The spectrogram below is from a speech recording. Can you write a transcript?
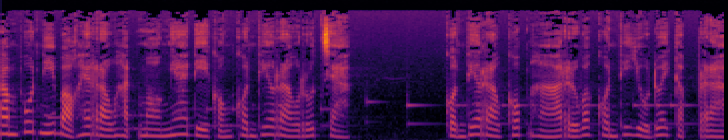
คำพูดนี้บอกให้เราหัดมองแง่ดีของคนที่เรารู้จัก คนที่เราครบหาหรือว่าคนที่อยู่ด้วยกับเรา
